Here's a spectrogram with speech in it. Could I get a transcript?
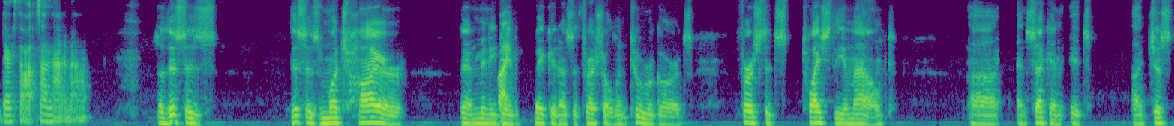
their thoughts on that amount. So this is this is much higher than mini right. David Bacon as a threshold in two regards first, it's twice the amount. Uh, and second, it's uh, just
